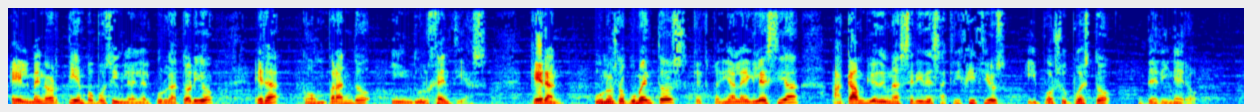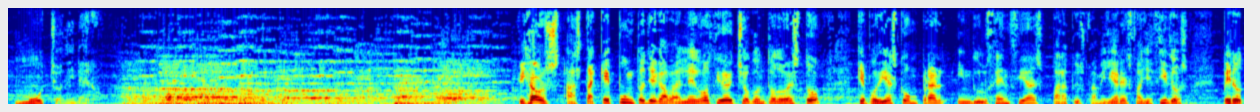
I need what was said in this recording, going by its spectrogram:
el menor tiempo posible en el purgatorio era comprando indulgencias, que eran unos documentos que expedía la Iglesia a cambio de una serie de sacrificios y, por supuesto, de dinero. Mucho dinero. Fijaos hasta qué punto llegaba el negocio hecho con todo esto que podías comprar indulgencias para tus familiares fallecidos, pero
